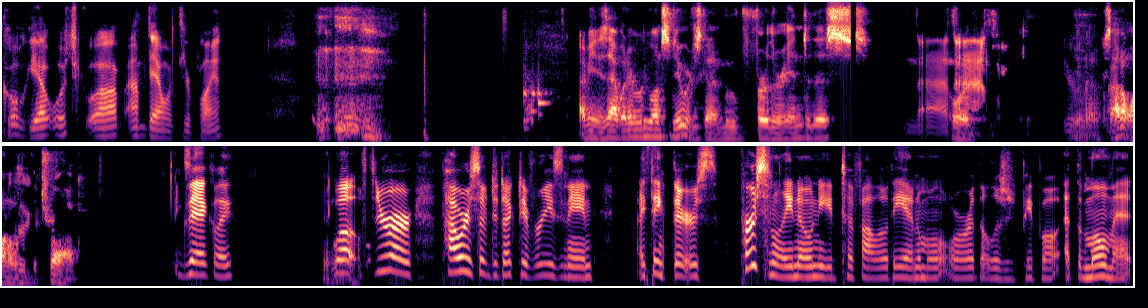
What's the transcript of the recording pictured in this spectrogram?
Cool. Yeah. What's, well, I'm- I'm down with your plan. I mean, is that what everybody wants to do? We're just going to move further into this, Nah. or nah, you you're know, because I don't want to leave the truck. Exactly. you Well, through our powers of deductive reasoning, I think there's personally no need to follow the animal or the lizard people at the moment.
